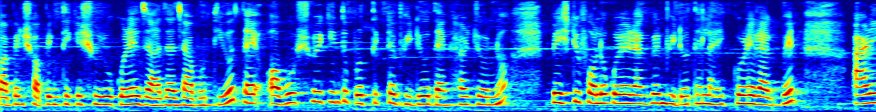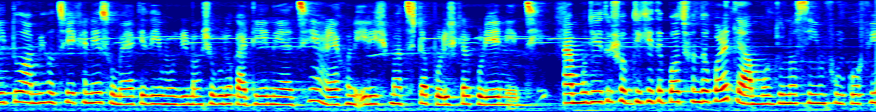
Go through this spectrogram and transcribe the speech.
পাবেন শপিং থেকে শুরু করে যা যা যাবতীয়। তাই অবশ্যই কিন্তু প্রত্যেকটা ভিডিও দেখার জন্য পেজটি ফলো করে রাখবেন ভিডিওতে লাইক করে রাখবেন। আর এই তো আমি হচ্ছে এখানে সোমায়াকে দিয়ে মুরগির মাংসগুলো কাটিয়ে নিয়েছি আর এখন ইলিশ মাছটা পরিষ্কার করিয়ে নিয়েছি আম্মু যেহেতু সবজি খেতে পছন্দ করে, তাই আম্মুর জন্য সিম, ফুলকপি,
